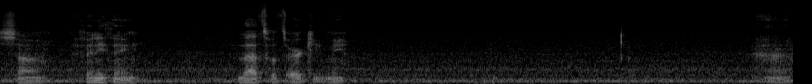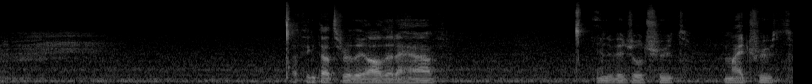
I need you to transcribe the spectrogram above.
So, if anything, that's what's irking me. Um, I think that's really all that I have. Individual truth, my truth,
